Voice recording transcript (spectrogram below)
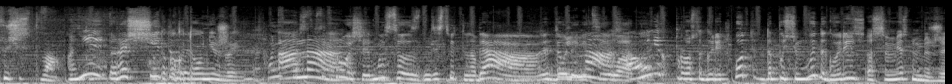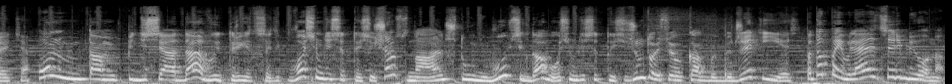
существа. Они Это рассчитывают... какое-то унижение. У них Она- проще. Мы все действительно Да, это более у нас. витиевато. А у них просто говорит, вот, допустим, вы договорились о совместном бюджете. Он там 50, да, вы 30, 80 тысяч. Он знает, что у него всегда 80 тысяч. Ну, то есть, как бы в бюджете есть. Потом появляется ребенок.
